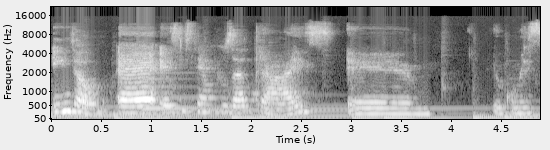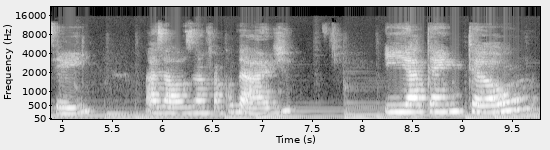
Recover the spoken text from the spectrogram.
Então, é, esses tempos atrás, é, eu comecei as aulas na faculdade e até então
